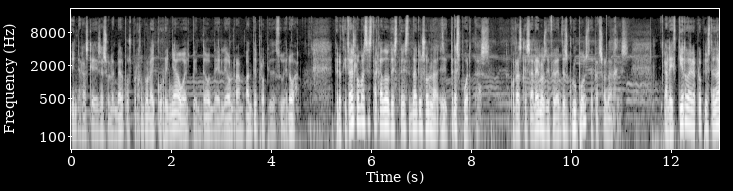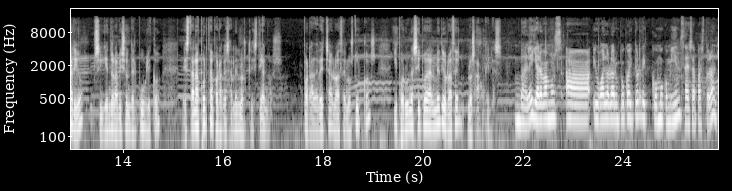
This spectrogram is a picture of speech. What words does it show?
entre las que se suelen ver, pues, por ejemplo, la icurriña o el pendón del león rampante propio de Zuberoa. Pero quizás lo más destacado de este escenario son las tres puertas, por las que salen los diferentes grupos de personajes. A la izquierda del propio escenario, siguiendo la visión del público, está la puerta por la que salen los cristianos. Por la derecha lo hacen los turcos y por una situada al medio lo hacen los ángeles. Vale, y ahora vamos a igual hablar un poco, Aitor, de cómo comienza esa pastoral.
